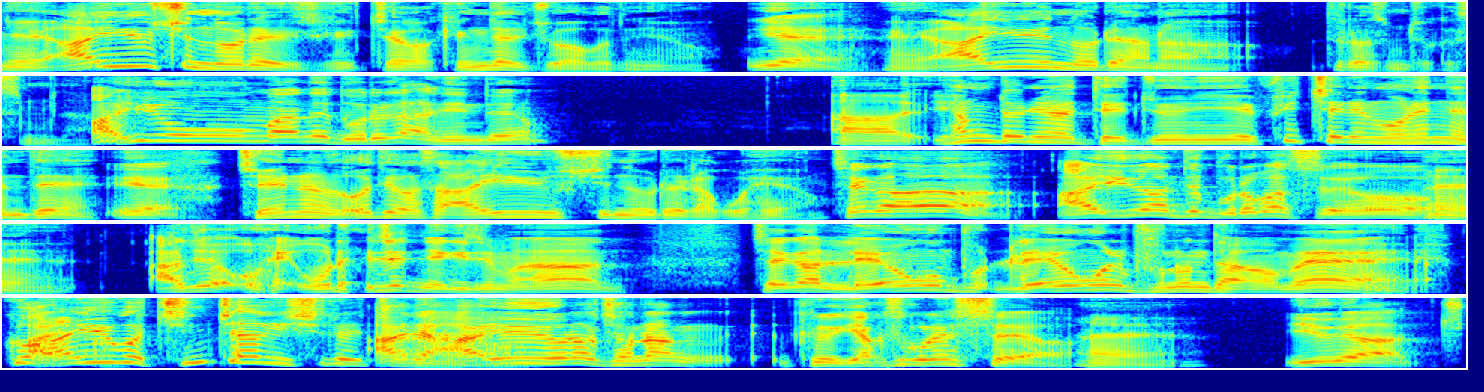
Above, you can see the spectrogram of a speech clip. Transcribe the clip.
예, 아이유 씨 노래 제가 굉장히 좋아하거든요. 예 예, 아이유 노래 하나 들었으면 좋겠습니다. 아이유만의 노래가 아닌데요. 아, 형돈이와 대준이의 피처링을 했는데 예. 저희는 어디 가서 아이유 씨 노래라고 해요. 제가 아이유한테 물어봤어요. 네. 아주 오래, 오래전 얘기지만 제가 레옹을 부- 레옹을 부른 다음에 그 아- 아, 이유가 진짜 하기 싫어했잖아요. 아니 아이유랑 저랑 그 약속을 했어요. 예. 이유야 주-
